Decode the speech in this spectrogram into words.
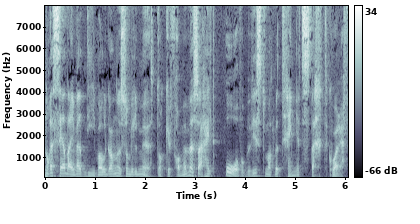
Når jeg ser de verdivalgene som vil møte dere framover, så er jeg helt overbevist om at vi trenger et sterkt KrF.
